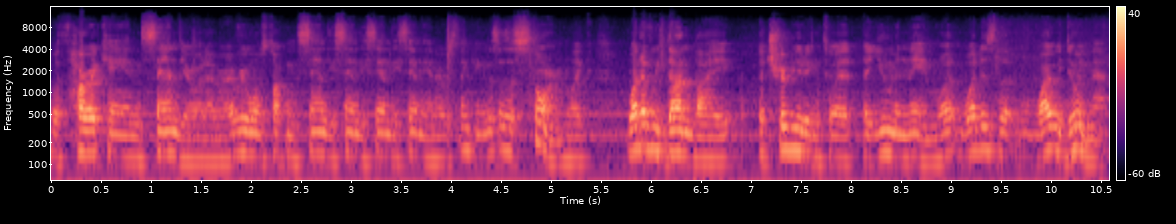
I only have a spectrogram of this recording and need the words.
with Hurricane Sandy or whatever. Everyone was talking Sandy, Sandy, Sandy, Sandy, and I was thinking, this is a storm. Like, what have we done by attributing to it a human name? What what is the why are we doing that?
